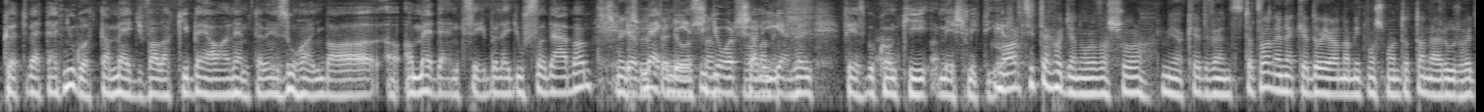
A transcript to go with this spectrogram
kötve, tehát nyugodtan megy valaki be a nem tudom én, zuhanyba a, a medencéből egy uszodában, és, és megnézi gyorsan, gyorsan igen, hogy Facebookon ki és mit ír. Marci, te hogyan olvasol? Mi a kedvenc? Tehát van-e neked olyan, amit most mondott tanár úr, hogy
